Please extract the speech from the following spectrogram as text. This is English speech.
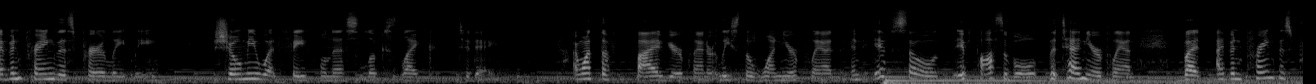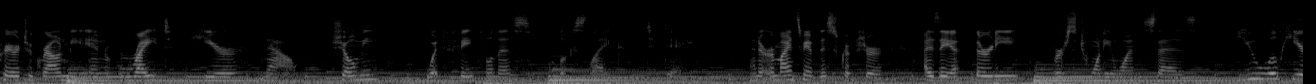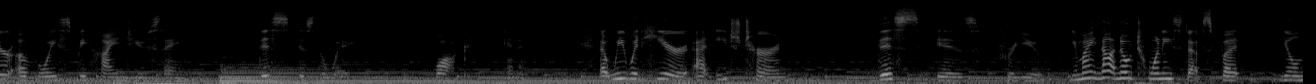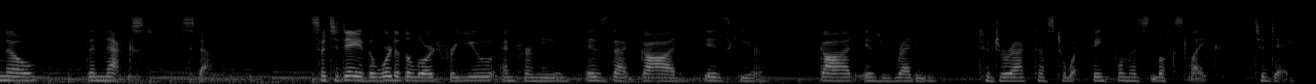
I've been praying this prayer lately. Show me what faithfulness looks like today. I want the five year plan, or at least the one year plan, and if so, if possible, the 10 year plan. But I've been praying this prayer to ground me in right here now. Show me what faithfulness looks like today. And it reminds me of this scripture Isaiah 30, verse 21 says, You will hear a voice behind you saying, This is the way, walk in it. That we would hear at each turn, This is for you. You might not know 20 steps, but you'll know the next step. So today, the word of the Lord for you and for me is that God is here. God is ready to direct us to what faithfulness looks like today.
